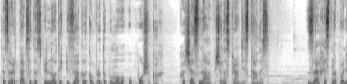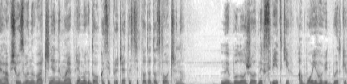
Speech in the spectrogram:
та звертався до спільноти із закликом про допомогу у пошуках, хоча знав, що насправді сталося. Захист наполягав, що у звинувачення немає прямих доказів причетності Тода до злочину. Не було жодних свідків або його відбитків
